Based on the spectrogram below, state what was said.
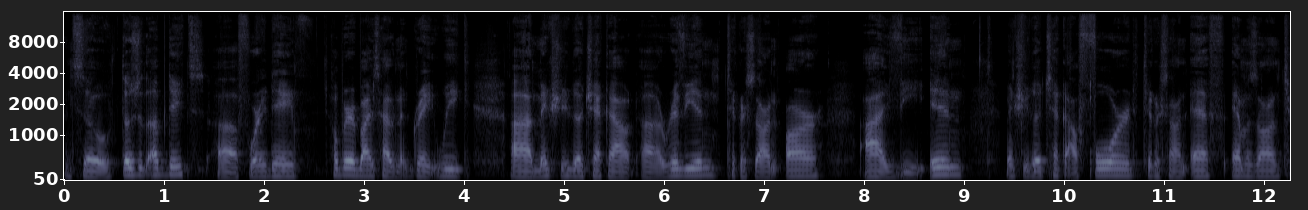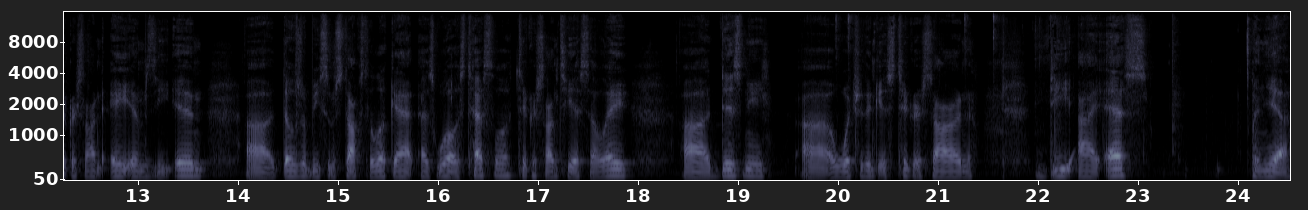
And so those are the updates uh, for today. Hope everybody's having a great week. Uh, make sure you go check out uh, Rivian, ticker sign R I V N. Make sure you go check out Ford, ticker sign F, Amazon, ticker sign AMZN. Uh, those will be some stocks to look at, as well as Tesla, ticker sign TSLA, uh, Disney, uh, which I think is ticker sign DIS. And yeah,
